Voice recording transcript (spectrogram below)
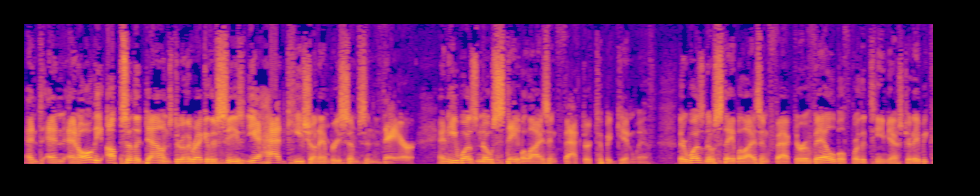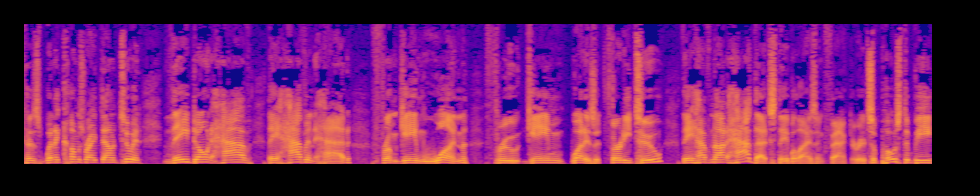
And and and all the ups and the downs during the regular season, you had Keyshawn Embery Simpson there, and he was no stabilizing factor to begin with. There was no stabilizing factor available for the team yesterday because when it comes right down to it, they don't have, they haven't had from game one through game, what is it, 32? They have not had that stabilizing factor. It's supposed to be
